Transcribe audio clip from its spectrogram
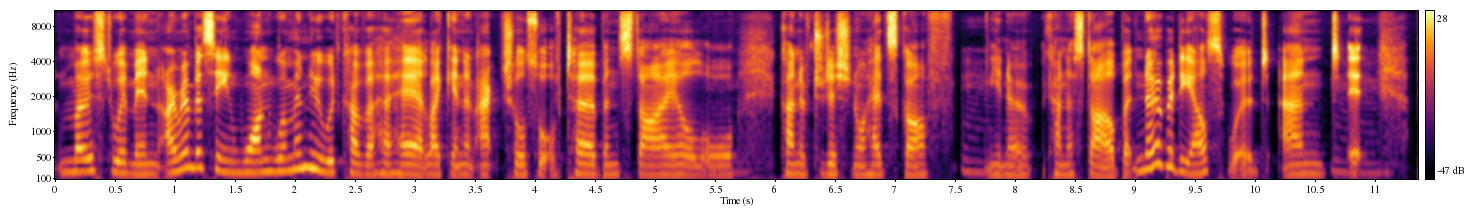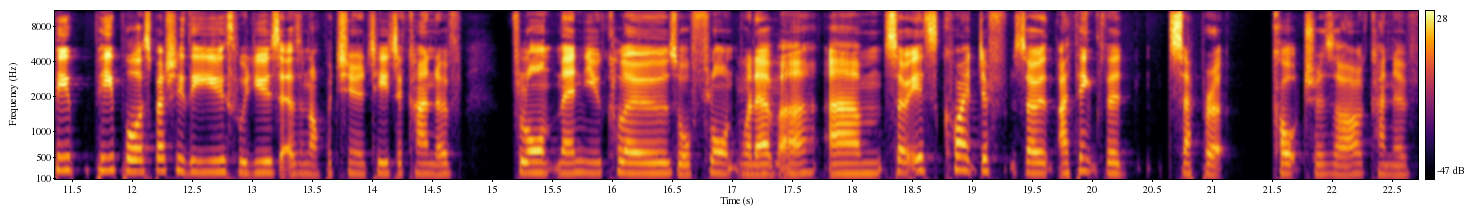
most women. I remember seeing one woman who would cover her hair like in an actual sort of turban style or Mm. kind of traditional headscarf, you know, kind of style, but nobody else would. And it Mm. pe- people, especially the youth, would use it as an opportunity to kind of flaunt their new clothes or flaunt whatever. Um, so it's quite different. So I think the separate cultures are kind of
